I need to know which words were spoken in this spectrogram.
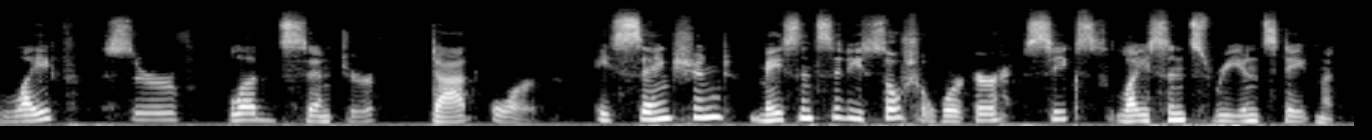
lifeservebloodcenter.org. A sanctioned Mason City social worker seeks license reinstatement.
